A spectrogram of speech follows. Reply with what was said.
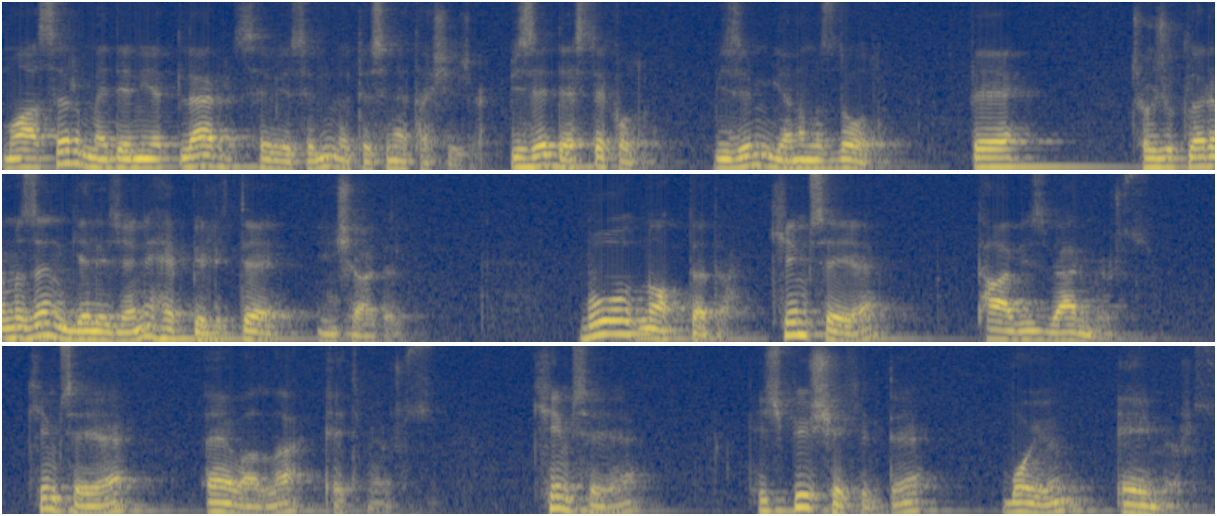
muasır medeniyetler seviyesinin ötesine taşıyacak. Bize destek olun. Bizim yanımızda olun. Ve çocuklarımızın geleceğini hep birlikte inşa edelim. Bu noktada kimseye taviz vermiyoruz. Kimseye eyvallah etmiyoruz. Kimseye hiçbir şekilde boyun eğmiyoruz.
